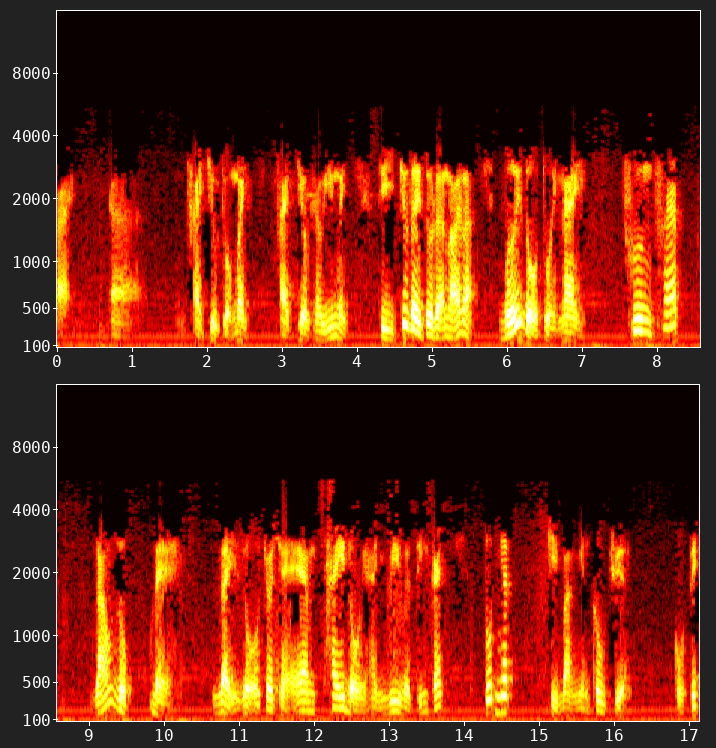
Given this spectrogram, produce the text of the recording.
phải à, phải chiều chuộng mình phải chiều theo ý mình. Thì trước đây tôi đã nói là với độ tuổi này phương pháp giáo dục để dạy dỗ cho trẻ em thay đổi hành vi và tính cách tốt nhất chỉ bằng những câu chuyện cổ tích.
